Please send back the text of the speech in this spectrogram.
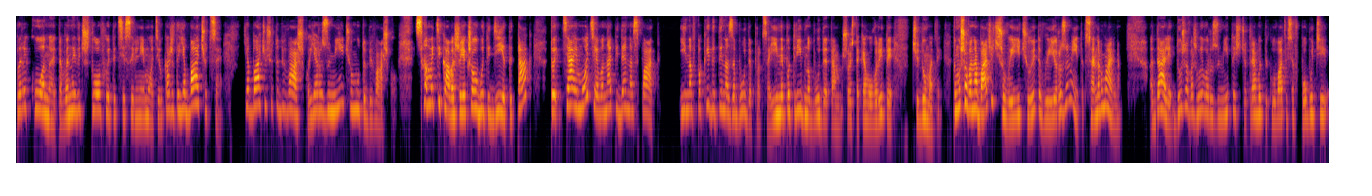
переконуєте, ви не відштовхуєте ці сильні емоції. Ви кажете, я бачу це. Я бачу, що тобі важко. Я розумію, чому тобі важко. Саме цікаве, що якщо ви будете діяти так, то ця емоція вона піде на спад. І навпаки, дитина забуде про це. Їй не потрібно буде там щось таке говорити чи думати. Тому що вона бачить, що ви її чуєте, ви її розумієте, все нормально. Далі дуже важливо розуміти, що треба піклуватися в побуті.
